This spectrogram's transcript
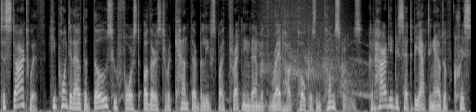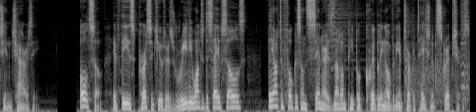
To start with, he pointed out that those who forced others to recant their beliefs by threatening them with red hot pokers and thumbscrews could hardly be said to be acting out of Christian charity. Also, if these persecutors really wanted to save souls, they ought to focus on sinners, not on people quibbling over the interpretation of scriptures.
